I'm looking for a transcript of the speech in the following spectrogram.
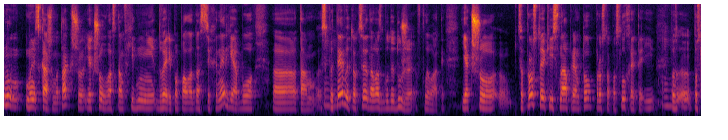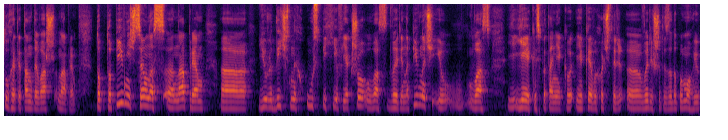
ну, ми скажемо так, що якщо у вас там вхідні двері попала одна з цих енергій, або там спите ви, то це на вас буде дуже впливати. Якщо е, це просто якийсь напрям, то просто послухайте і е, послухайте там, де ваш напрям. Тобто північ це у нас е, напрям е, юридичних успіхів. Якщо у вас двері на півночі, і у вас є якесь питання, яке- ви хочете е, вирішити за допомогою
